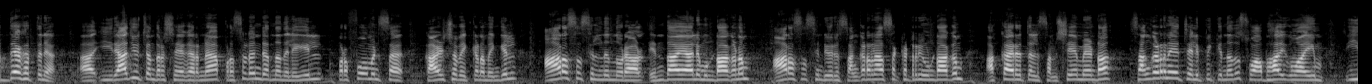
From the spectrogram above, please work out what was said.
അദ്ദേഹത്തിന് ഈ രാജീവ് ചന്ദ്രശേഖരന് പ്രസിഡന്റ് എന്ന നിലയിൽ പെർഫോമൻസ് കാഴ്ചവെക്കണമെങ്കിൽ ആർ എസ് എസിൽ നിന്നൊരാൾ എന്തായാലും ഉണ്ടാകണം. ആർ എസ് എസിന്റെ ഒരു സംഘടനാ സെക്രട്ടറി ഉണ്ടാകും. അക്കാര്യത്തിൽ സംശയം വേണ്ട. സംഘടനയെ ചലിപ്പിക്കുന്നത് സ്വാഭാവികമായും ഈ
